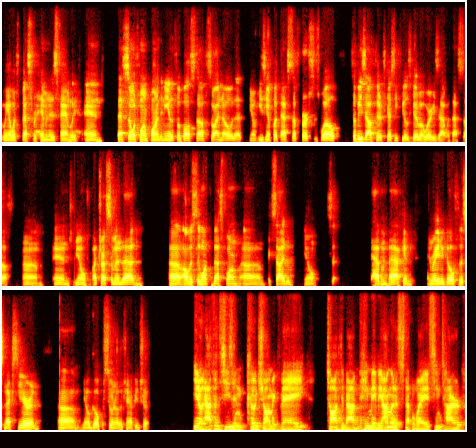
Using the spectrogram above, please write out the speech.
you know what's best for him and his family. And that's so much more important than any of the football stuff. So I know that you know he's going to put that stuff first as well. So if he's out there, it's because he feels good about where he's at with that stuff. Um, and you know, I trust him in that. Uh, obviously, want the best for him. Um, excited, you know, have him back and and ready to go for this next year, and um, you know, go pursue another championship. You know, after the season, Coach Sean McVay talked about, hey, maybe I'm going to step away. It seemed tired.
